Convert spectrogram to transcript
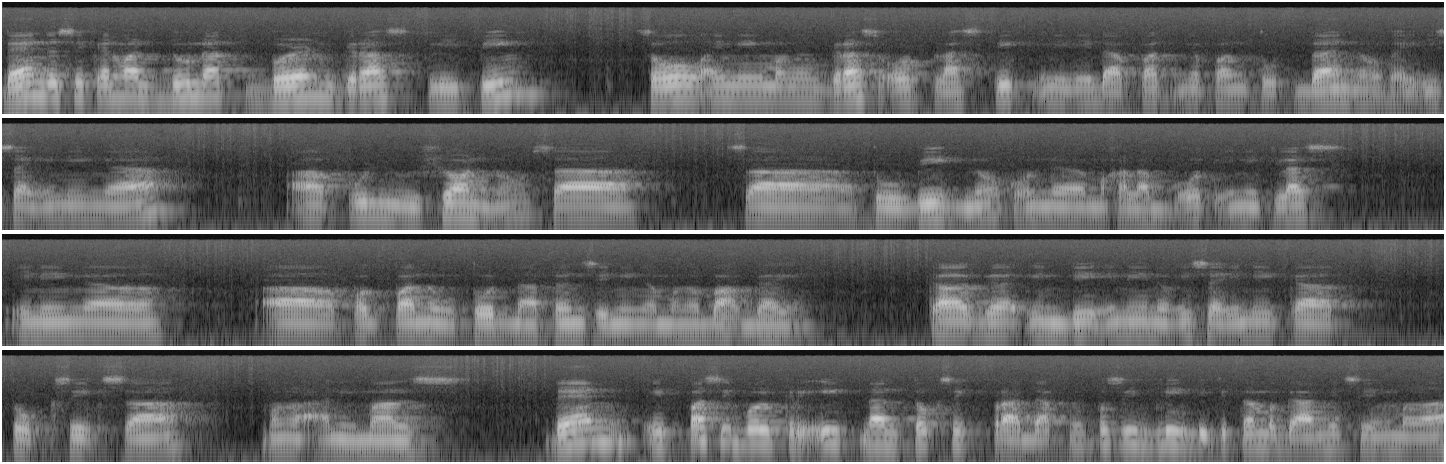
Then the second one do not burn grass clipping. So I mean mga grass or plastic ini dapat nga pang tutdan no? Kay isa ini nga uh, pollution no? Sa sa tubig no? Kung uh, makalabot ini class ining uh, uh, pagpanutod natin sini nga mga bagay. Kag hindi ini no? Isa ini ka toxic sa mga animals then if possible create non toxic product. Kung posible hindi kita magamit sa mga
